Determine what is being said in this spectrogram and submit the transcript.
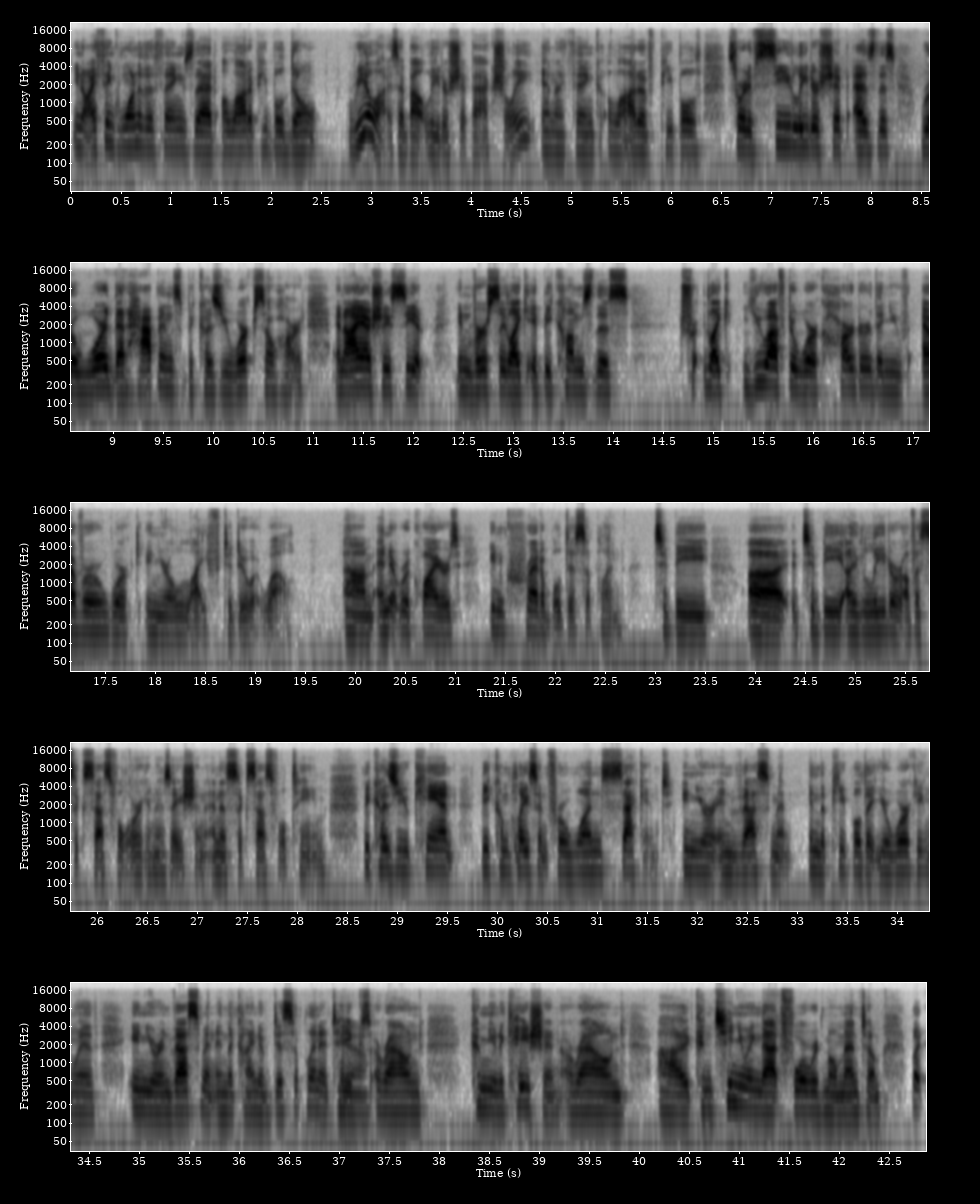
you know, I think one of the things that a lot of people don't realize about leadership actually and i think a lot of people sort of see leadership as this reward that happens because you work so hard. And i actually see it inversely like it becomes this like you have to work harder than you've ever worked in your life to do it well. Um, and it requires incredible discipline to be uh, to be a leader of a successful organization and a successful team because you can't be complacent for one second in your investment in the people that you're working with, in your investment in the kind of discipline it takes Yeah. around communication, around uh, continuing that forward momentum. But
